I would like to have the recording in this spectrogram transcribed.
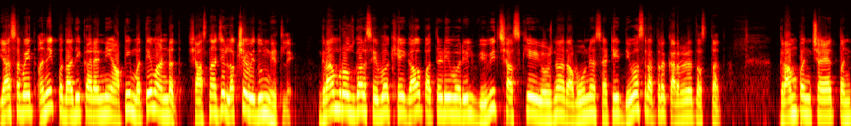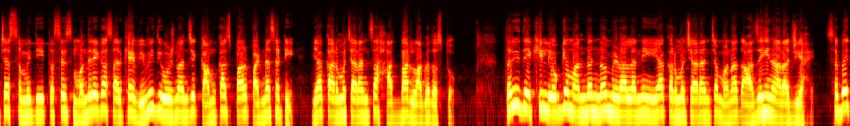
या सभेत अनेक पदाधिकाऱ्यांनी आपली मते मांडत शासनाचे लक्ष वेधून घेतले. ग्राम रोजगार सेवक हे गाव पातळीवरील विविध शासकीय योजना राबवण्यासाठी दिवसरात्र कार्यरत असतात. ग्रामपंचायत पंचायत समिती तसेच मनरेगा सारख्या विविध योजनांचे कामकाज पार पाडण्यासाठी या कर्मचाऱ्यांचा हातभार लागत असतो. तरी देखील योग्य मानधन न मिळाल्याने या कर्मचाऱ्यांच्या मनात आजही नाराजी आहे. सभेत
